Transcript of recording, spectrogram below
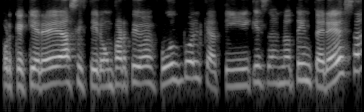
porque quiere asistir a un partido de fútbol que a ti quizás no te interesa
